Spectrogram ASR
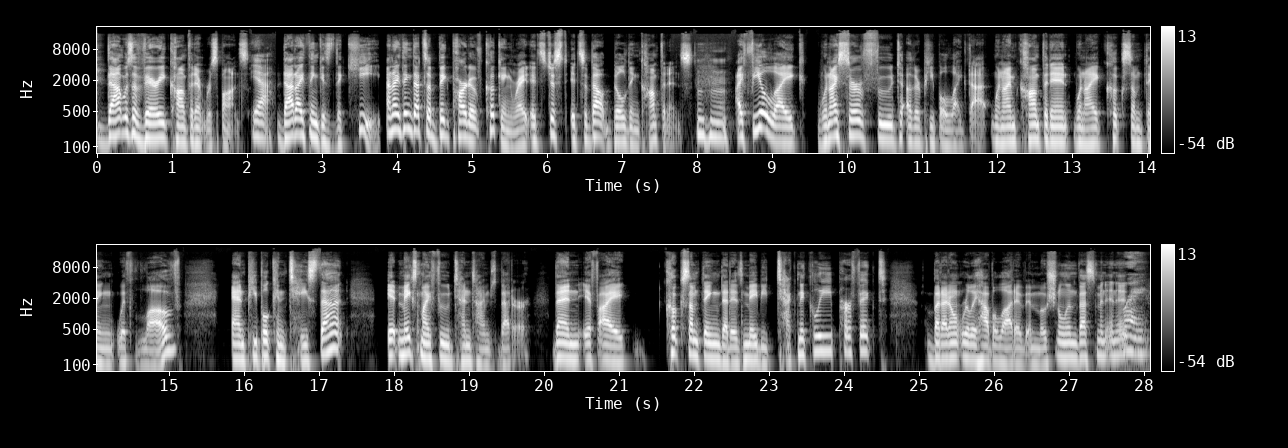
That was a very confident response. Yeah. That I think is the key. And I think that's a big part of cooking, right? It's just, it's about building confidence. Mm-hmm. I feel like when I serve food to other people like that, when I'm confident, when I cook something with love and people can taste that, it makes my food 10 times better than if I cook something that is maybe technically perfect, but I don't really have a lot of emotional investment in it. right.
